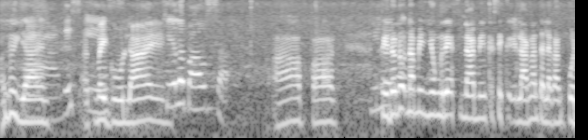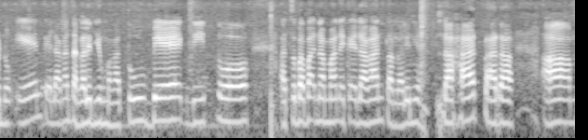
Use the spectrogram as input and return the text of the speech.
Ano yan? Yeah, this At may is gulay. Kilabalsa. Ah, pag pinuno namin yung ref namin kasi kailangan talagang punuin. Kailangan tanggalin yung mga tubig dito. At sa baba naman ay kailangan tanggalin yan lahat para um,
